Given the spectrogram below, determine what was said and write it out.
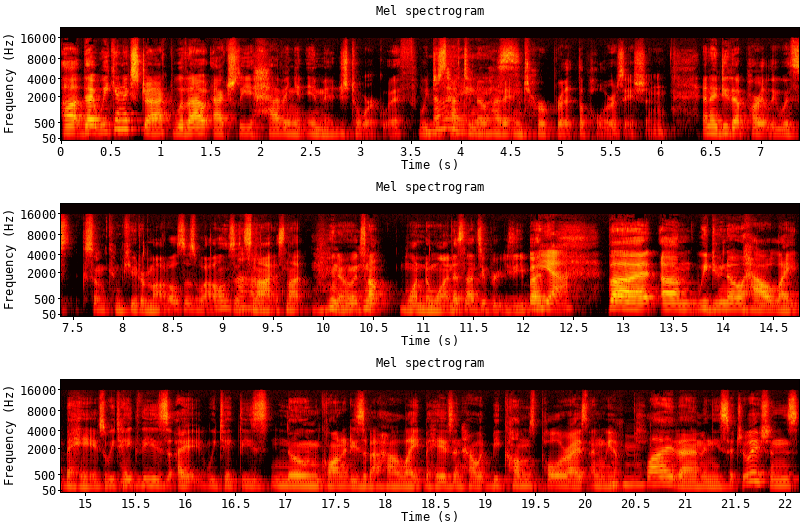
Uh, that we can extract without actually having an image to work with. We just have to know how to interpret the polarization, and I do that partly with some computer models as well. So it's Uh-huh. not, it's not, you know, it's not one to one. It's not super easy, but Yeah. But um, we do know how light behaves. We take these I, we take these known quantities about how light behaves and how it becomes polarized, and we Mm-hmm. apply them in these situations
